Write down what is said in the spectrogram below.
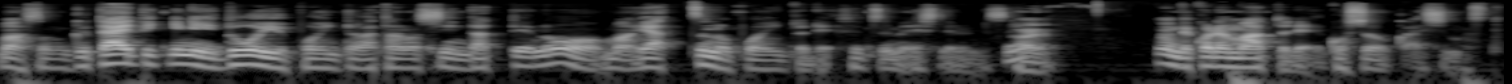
まあその具体的にどういうポイントが楽しいんだっていうのを、まあ8つのポイントで説明してるんですね。はい。なのでこれも後でご紹介しますと。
